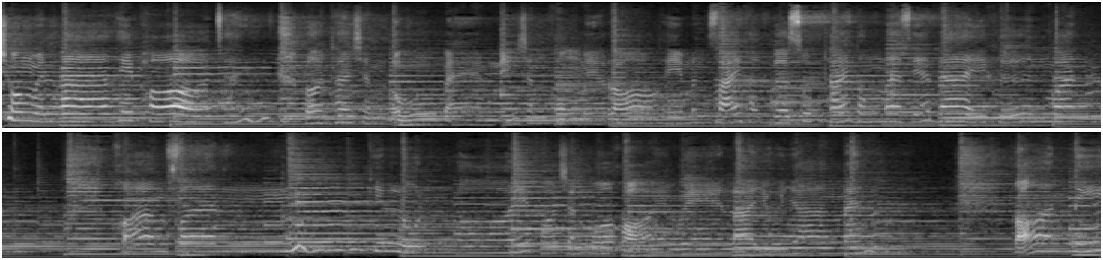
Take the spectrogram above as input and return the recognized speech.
ช่วงเวลาให้พอใจ เพราะถ้าฉันรู้แบบนี้ฉันคงไม่รอให้มันสายถ้าเกิดสุดท้ายต้องมาเสียดายคืนวัน ความฝันที่หลุดลอยเพราะฉันมัวคอยเวลาอยู่อย่างนั้น ตอนนี้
